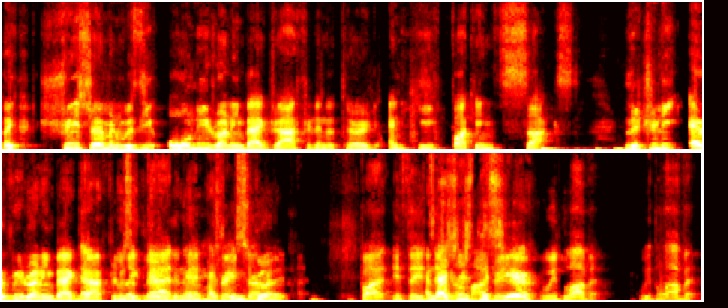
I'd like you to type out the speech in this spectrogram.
like Trey Sermon was the only running back drafted in the third, and he fucking sucks. Literally every running back Yeah, drafted was a like later bad than him has Trey been Sermon- good. But if they And that's just this year. we'd love it. We'd love it.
